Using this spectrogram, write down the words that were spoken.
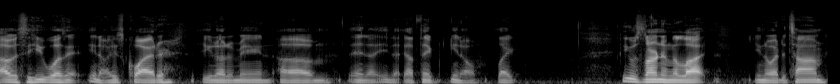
obviously he wasn't, you know, he was quieter. You know what I mean? Um, and uh, you know, I think you know, like he was learning a lot, you know, at the time.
